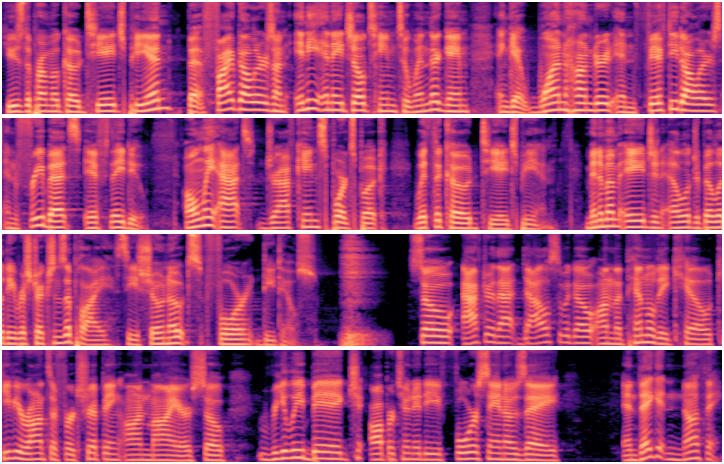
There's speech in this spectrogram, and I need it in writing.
Use the promo code THPN. Bet $5 on any NHL team to win their game and get $150 in free bets if they do. Only at DraftKings Sportsbook with the code THPN. Minimum age and eligibility restrictions apply. See show notes for details. So after that, Dallas would go on the penalty kill, Kiviranta for tripping on Meier. So really big opportunity for San Jose, and they get nothing,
